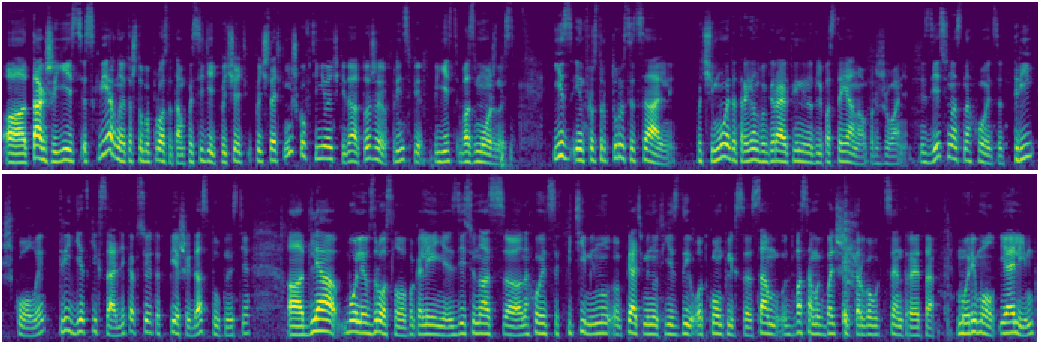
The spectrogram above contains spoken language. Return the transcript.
А, Также есть сквер, но это чтобы просто там посидеть, почитать, почитать книжку в тенечке, да, тоже, в принципе, есть возможность. Из инфраструктуры социальной. Почему этот район выбирают именно для постоянного проживания? Здесь у нас находится три школы, три детских садика, все это в пешей доступности. А, Для более взрослого поколения здесь у нас а, находится в 5 минут, 5 минут езды от комплекса сам, два самых больших торговых центра, это Моремол и Олимп.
